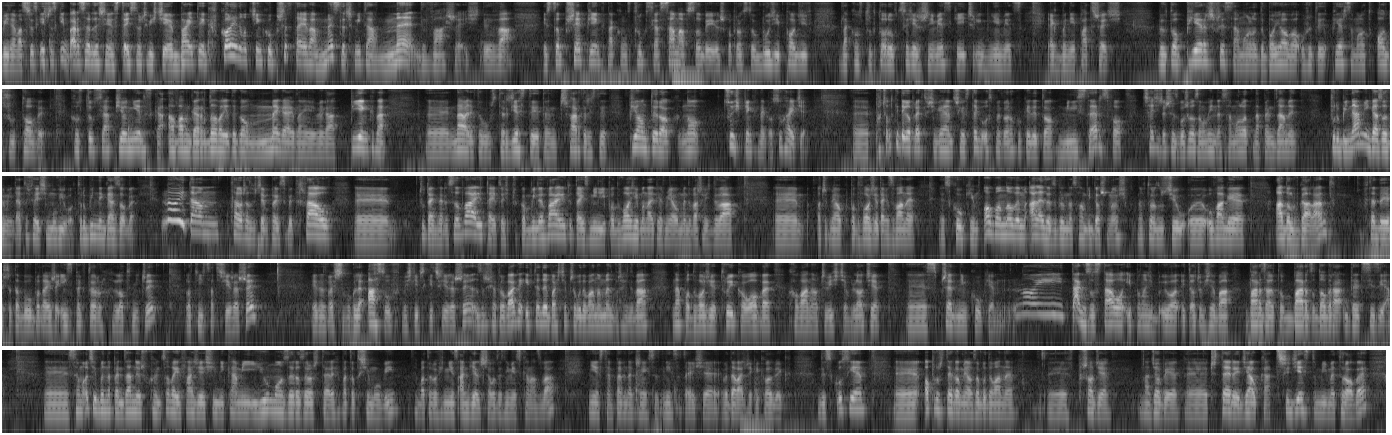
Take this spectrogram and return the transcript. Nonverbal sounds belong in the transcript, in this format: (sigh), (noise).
Witam was wszystkich, wszystkich bardzo serdecznie, z tej strony oczywiście Bajtek. W kolejnym odcinku przedstawię wam Messerschmitta Me262. Jest to przepiękna konstrukcja, sama w sobie już po prostu budzi podziw dla konstruktorów III Rzeszy Niemieckiej, czyli Niemiec, jakby nie patrzeć. Był to pierwszy samolot bojowo użyty, pierwszy samolot odrzutowy. Konstrukcja pionierska, awangardowa i tego mega, jak dla mnie mega piękna. E, Nawet jak to był 40, ten 45 rok, no coś pięknego. Słuchajcie, Początki tego projektu sięgają 1938 roku, kiedy to Ministerstwo III Rzeszy złożyło zamówienie na samolot napędzany turbinami gazowymi, tak to wtedy się mówiło, turbiny gazowe. No i tam cały czas projekt sobie trwał, e, tutaj narysowali, tutaj coś przekombinowali, tutaj zmienili podwozie, bo najpierw miał M262, e, o czym miał podwozie tak zwane z kółkiem ogonowym, ale ze względu na swoją widoczność, na którą zwrócił e, uwagę Adolf Galland, wtedy jeszcze to był bodajże inspektor lotniczy, lotnictwa III Rzeszy, jeden z właśnie w ogóle asów myśliwskiej III Rzeszy, zwrócił na to uwagę i wtedy właśnie przebudowano MEN-262 na podwozie trójkołowe, chowane oczywiście w locie yy, z przednim kółkiem. No i tak zostało i ponoć było, i to oczywiście była bardzo, ale to bardzo dobra decyzja. Yy, Samolocik był napędzany już w końcowej fazie silnikami Jumo 004, chyba to, to się mówi, chyba tego się nie jest angielska, bo to jest niemiecka nazwa. Nie jestem pewny, także nie chcę, nie chcę tutaj się wydawać w jakiekolwiek dyskusje. Yy, oprócz tego miał zabudowane w przodzie na dziobie e, cztery działka 30 mm,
